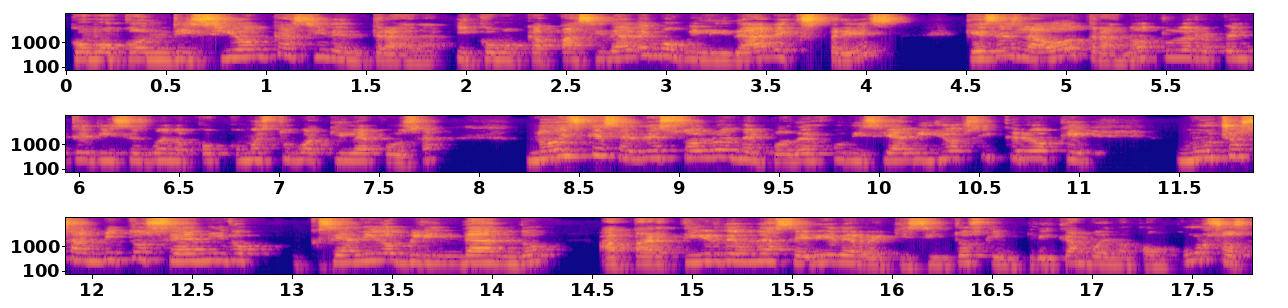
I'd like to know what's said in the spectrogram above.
como condición casi de entrada y como capacidad de movilidad express, que esa es la otra, ¿no? Tú de repente dices, bueno, ¿cómo estuvo aquí la cosa? No es que se dé solo en el Poder Judicial y yo sí creo que muchos ámbitos se han ido, se han ido blindando a partir de una serie de requisitos que implican, bueno, concursos,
